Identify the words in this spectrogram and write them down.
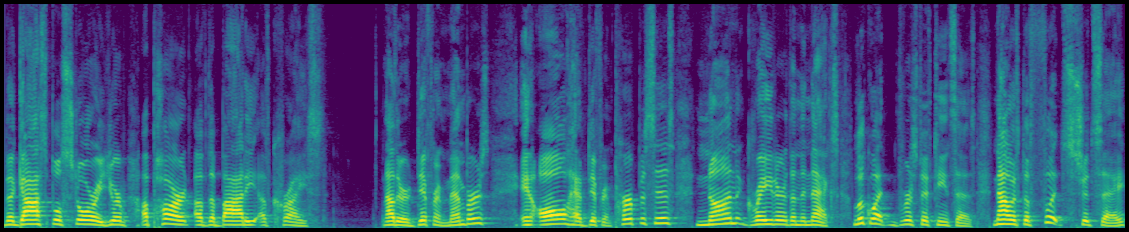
the gospel story. You're a part of the body of Christ. Now there are different members and all have different purposes, none greater than the next. Look what verse 15 says. Now, if the foot should say,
